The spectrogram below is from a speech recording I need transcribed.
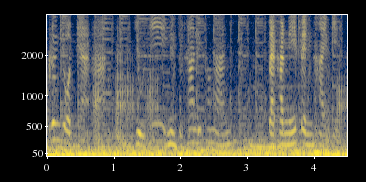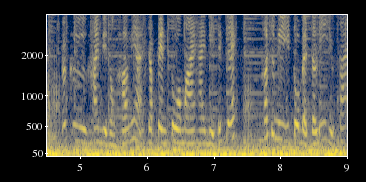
เครื่องยนต์เนี่ยนะอยู่ที่ 1.5 ลิตรเท่านั้น แต่คันนี้เป็นไฮบริดก็คือไฮบริดของเขาเนี่ยจะเป็นตัวไมล์ไฮบริดเล็กๆเขาจะมีตัวแบตเตอรี่อยู่ใต้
